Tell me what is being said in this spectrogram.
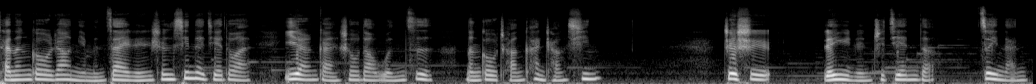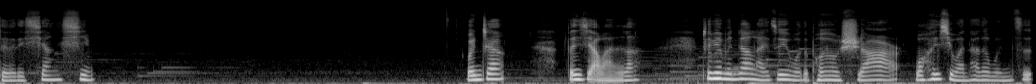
才能够让你们在人生新的阶段依然感受到文字能够常看常新。这是人与人之间的最难得的相信。文章分享完了。这篇文章来自于我的朋友十二，我很喜欢他的文字，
